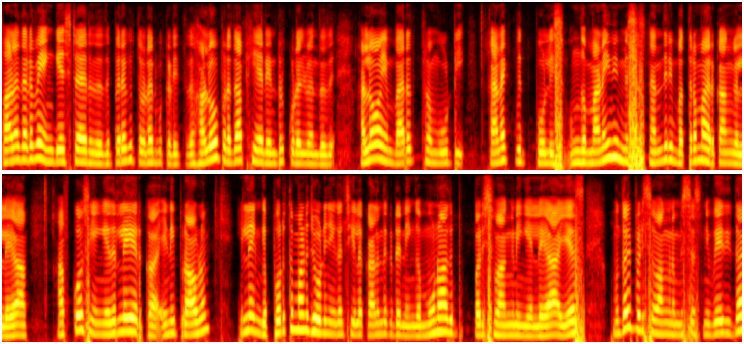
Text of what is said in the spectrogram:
பல தடவை எங்கேஜ்டா இருந்தது. பிறகு தொடர்பு கிடைத்தது. ஹலோ பிரதாப் ஹியர் என்று குரல் வந்தது. Hello I'm Bharath from Ooty. Connect with police. உங்கள் மனைவி மிஸ்ஸஸ் நந்தினி பத்திரமா இருக்காங்க இல்லையா? அஃப்கோர்ஸ் எங்கள் எதிரிலேயே இருக்கா. Any problem? இல்லை இங்கே பொருத்தமான ஜோடி நிகழ்ச்சியில் கலந்துக்கிட்ட நீங்கள் மூணாவது பரிசு வாங்கினீங்க இல்லையா? எஸ். முதல் பரிசு வாங்கின மிஸ்ஸஸ் நிவேதிதா,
